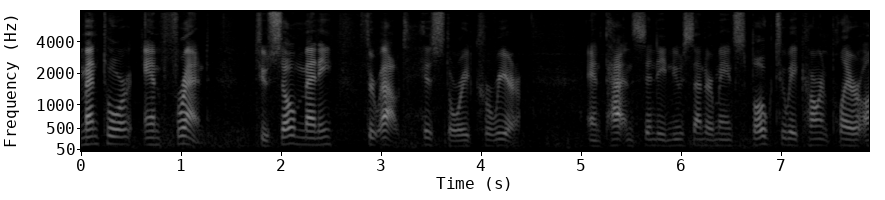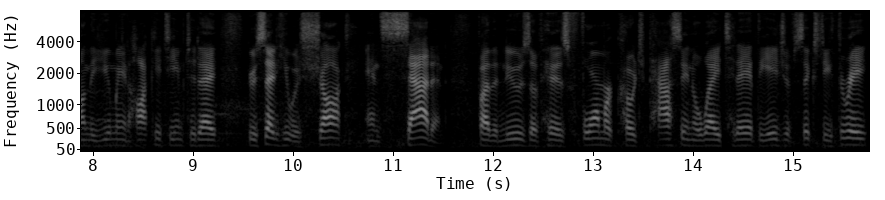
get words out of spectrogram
mentor, and friend to so many throughout his storied career and Pat and Cindy News Center Maine spoke to a current player on the UMaine hockey team today who said he was shocked and saddened by the news of his former coach passing away today at the age of 63.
